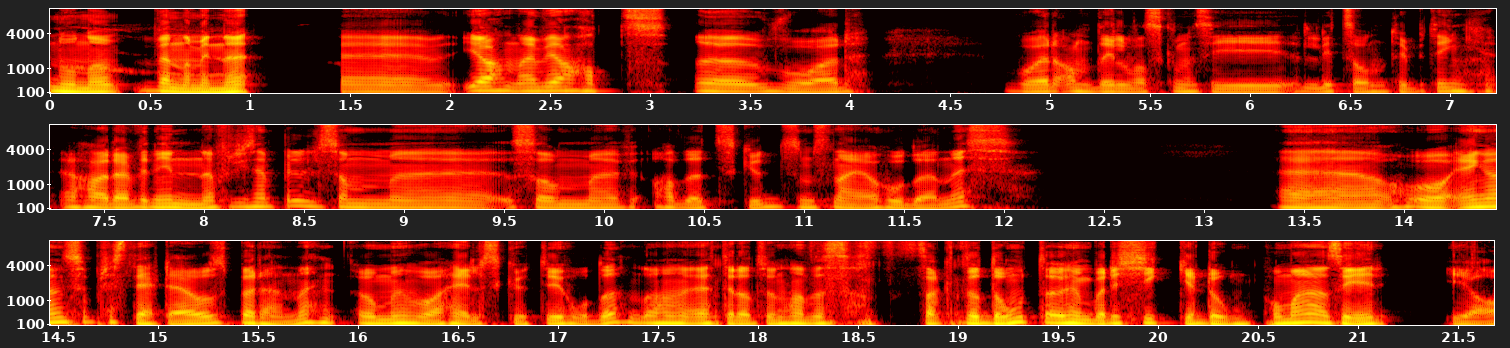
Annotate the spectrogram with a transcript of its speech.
noen av vennene mine eh, Ja, nei, vi har hatt vår vår andel, hva skal man si, litt sånn type ting. Jeg har ei venninne, for eksempel, som, eh, som, hadde et skudd som sneia hodet hennes. Eh, og en gang så presterte jeg å spørre henne om hun var helt skutt i hodet, da, etter at hun hadde sagt noe dumt, og hun bare kikker dumt på meg og sier ja.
